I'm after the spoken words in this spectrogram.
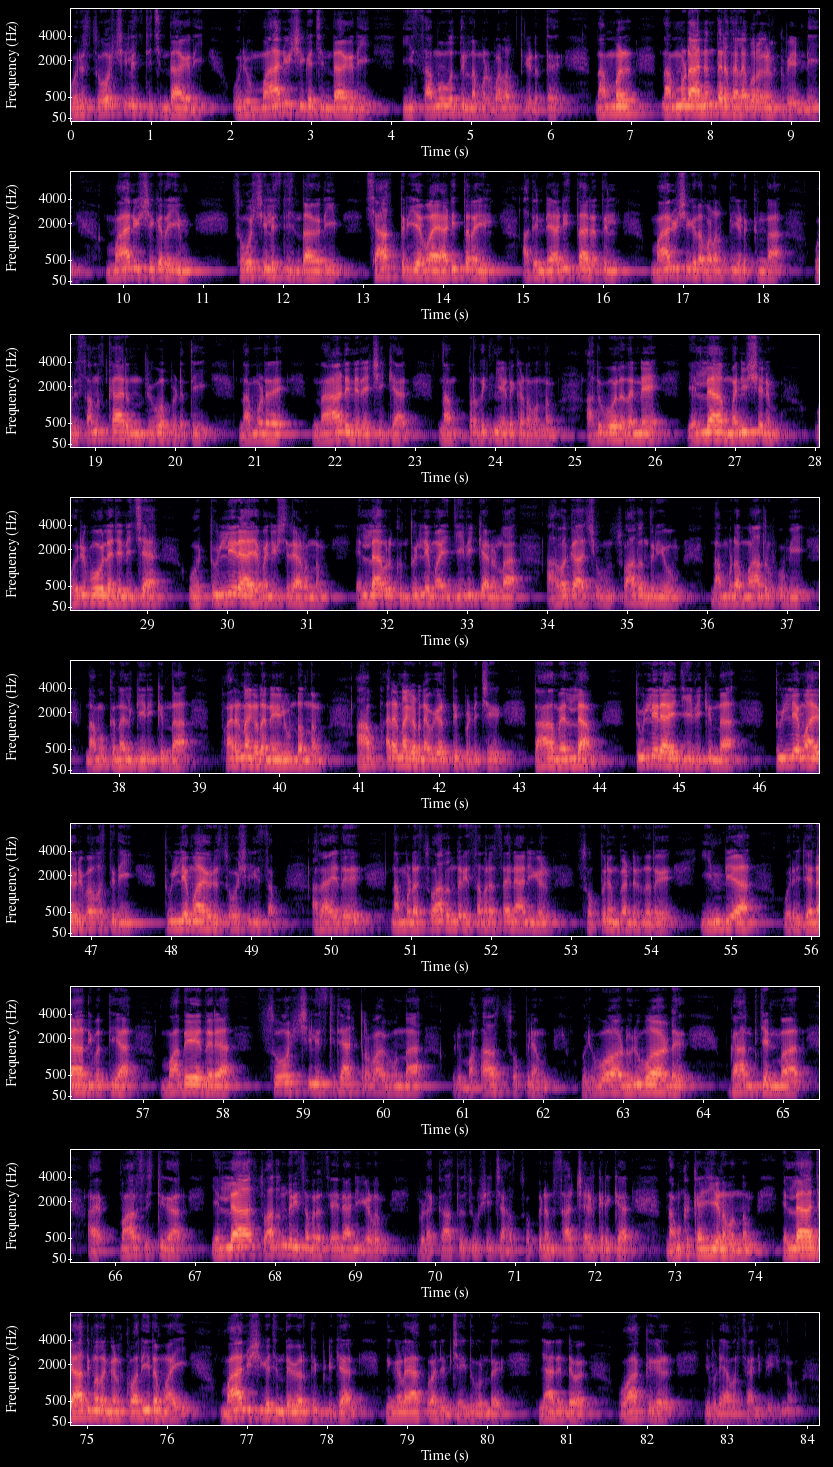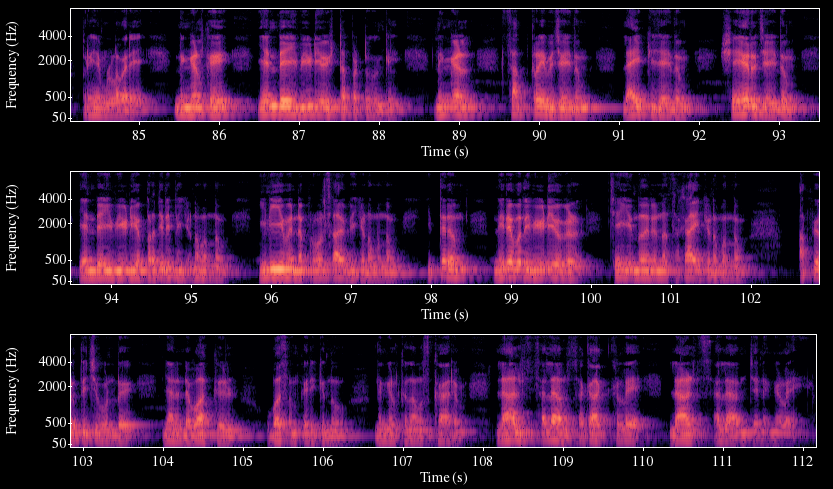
ഒരു സോഷ്യലിസ്റ്റ് ചിന്താഗതി ഒരു മാനുഷിക ചിന്താഗതി ഈ സമൂഹത്തിൽ നമ്മൾ വളർത്തിയെടുത്ത് നമ്മൾ നമ്മുടെ അനന്തര തലമുറകൾക്ക് വേണ്ടി മാനുഷികതയും സോഷ്യലിസ്റ്റ് ചിന്താഗതിയും ശാസ്ത്രീയമായ അടിത്തറയിൽ അതിന്റെ അടിസ്ഥാനത്തിൽ മാനുഷികത വളർത്തിയെടുക്കുന്ന ഒരു സംസ്കാരം രൂപപ്പെടുത്തി നമ്മുടെ നാടിനെ രക്ഷിക്കാൻ നാം പ്രതിജ്ഞ എടുക്കണമെന്നും അതുപോലെ തന്നെ എല്ലാ മനുഷ്യനും ഒരുപോലെ ജനിച്ച തുല്യരായ മനുഷ്യരാണെന്നും എല്ലാവർക്കും തുല്യമായി ജീവിക്കാനുള്ള അവകാശവും സ്വാതന്ത്ര്യവും നമ്മുടെ മാതൃഭൂമി നമുക്ക് നൽകിയിരിക്കുന്ന ഭരണഘടനയിലുണ്ടെന്നും ആ ഭരണഘടന ഉയർത്തിപ്പിടിച്ച് താമെല്ലാം തുല്യരായി ജീവിക്കുന്ന തുല്യമായ ഒരു വ്യവസ്ഥിതി തുല്യമായ ഒരു സോഷ്യലിസം അതായത് നമ്മുടെ സ്വാതന്ത്ര്യ സമര സേനാനികൾ സ്വപ്നം കണ്ടിരുന്നത് ഇന്ത്യ ഒരു ജനാധിപത്യ മതേതര സോഷ്യലിസ്റ്റ് രാഷ്ട്രമാകുന്ന ഒരു മഹാസ്വപ്നം. ഒരുപാട് ഒരുപാട് ഗാന്ധിജന്മാർ മാർസിസ്റ്റുകാർ എല്ലാ സ്വാതന്ത്ര്യ സമര സേനാനികളും ഇവിടെ കാത്തു സൂക്ഷിച്ച ആ സ്വപ്നം സാക്ഷാത്കരിക്കാൻ നമുക്ക് കഴിയണമെന്നും എല്ലാ ജാതിമതങ്ങൾക്കും അതീതമായി മാനുഷിക ചിന്ത ഉയർത്തിപ്പിടിക്കാൻ നിങ്ങളെ ആഹ്വാനം ചെയ്തുകൊണ്ട് ഞാൻ എന്റെ വാക്കുകൾ ഇവിടെ അവസാനിപ്പിക്കുന്നു. പ്രിയമുള്ളവരെ നിങ്ങൾക്ക് എന്റെ ഈ വീഡിയോ ഇഷ്ടപ്പെട്ടുവെങ്കിൽ നിങ്ങൾ സബ്സ്ക്രൈബ് ചെയ്തും ലൈക്ക് ചെയ്തും ഷെയർ ചെയ്തും എന്റെ ഈ വീഡിയോ പ്രചരിപ്പിക്കണമെന്നും ഇനിയും എന്നെ പ്രോത്സാഹിപ്പിക്കണമെന്നും ഇത്തരം നിരവധി വീഡിയോകൾ ചെയ്യുന്നതിനെ സഹായിക്കണമെന്നും അഭ്യർത്ഥിച്ചുകൊണ്ട് ഞാൻ എന്റെ വാക്കുകൾ ഉപസംഹരിക്കുന്നു. നിങ്ങൾക്ക് നമസ്കാരം. ലാൽ സലാം സഖാക്കളെ ലാൽ സലാം ജനങ്ങളെ.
